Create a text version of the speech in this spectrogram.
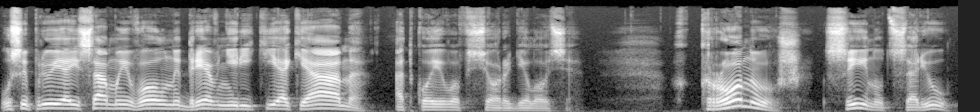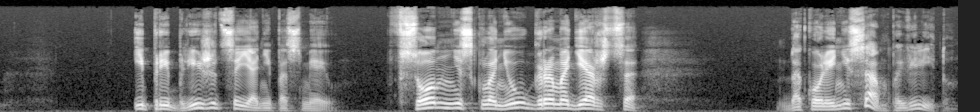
Усыплю я и самые волны древней реки океана, от коего все родилось. К крону ж, сыну, царю, и приближиться я не посмею. В сон не склоню громодержца, доколе не сам повелит он.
